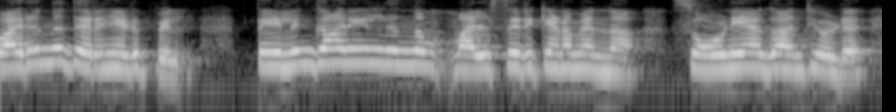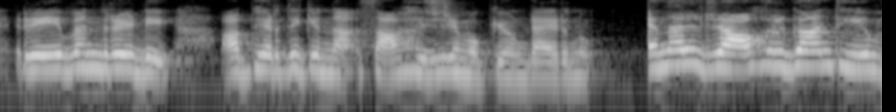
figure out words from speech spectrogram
വരുന്ന തെരഞ്ഞെടുപ്പിൽ തെലങ്കാനയിൽ നിന്നും മത്സരിക്കണമെന്ന് സോണിയാഗാന്ധിയോട് രേവന്ത് റെഡ്ഡി അഭ്യർത്ഥിക്കുന്ന സാഹചര്യമൊക്കെ ഉണ്ടായിരുന്നു. എന്നാൽ രാഹുൽ ഗാന്ധിയും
